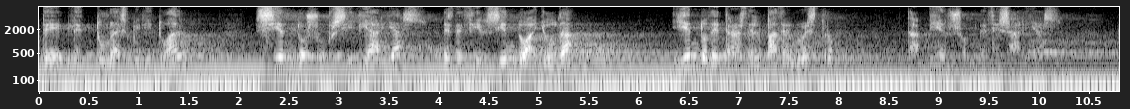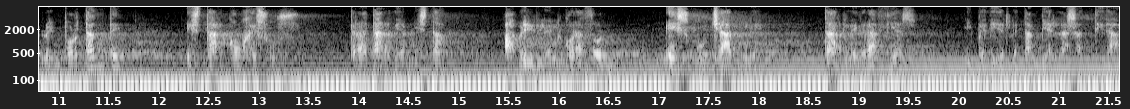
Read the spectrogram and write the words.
de lectura espiritual, siendo subsidiarias, es decir, siendo ayuda, yendo detrás del Padre nuestro, también son necesarias. Lo importante, estar con Jesús, tratar de amistad, abrirle el corazón escucharle, darle gracias y pedirle también la santidad.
